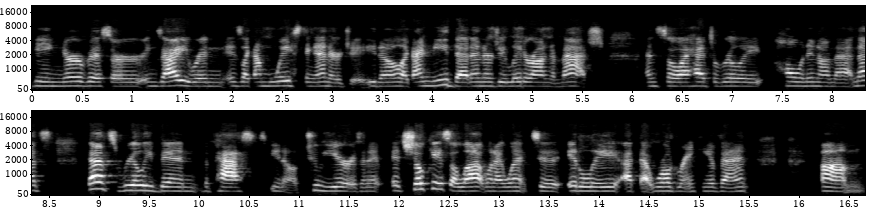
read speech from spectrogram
being nervous or anxiety ridden is like i'm wasting energy you know? Like i need that energy later on in a match. And so i had to really hone in on that. And that's that's really been the past you know two years. And it, it showcased a lot when i went to italy at that world ranking event. Um,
